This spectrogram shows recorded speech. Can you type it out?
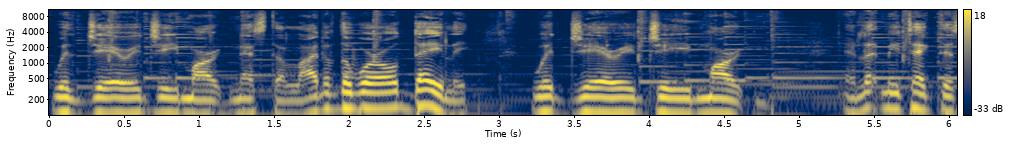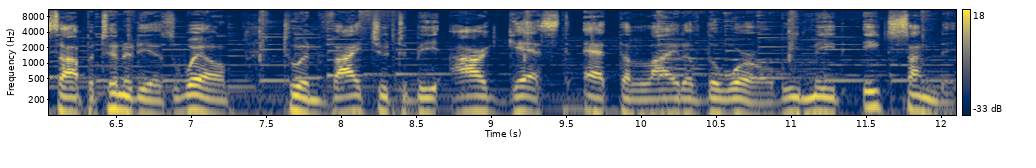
with Jerry G. Martin. That's the Light of the World Daily with Jerry G. Martin. And let me take this opportunity as well to invite you to be our guest at the Light of the World. We meet each Sunday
